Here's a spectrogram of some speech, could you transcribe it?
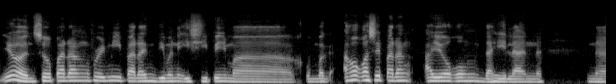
'yun. So parang for me, parang hindi mo naisipin yung mga kumbaga, ako kasi parang ayokong dahilan na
